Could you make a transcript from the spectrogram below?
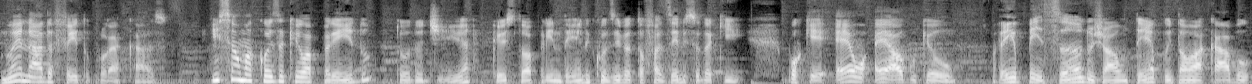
Não é nada feito por acaso. Isso é uma coisa que eu aprendo todo dia, que eu estou aprendendo. Inclusive, eu estou fazendo isso daqui porque é, é algo que eu venho pensando já há um tempo, então eu acabo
